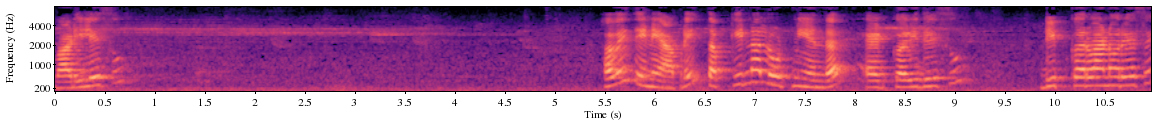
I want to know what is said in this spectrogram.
વાળી લેશું. હવે તેને આપણે તપકીરના લોટની અંદર એડ કરી દઈશું. ડીપ કરવાનો રહેશે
